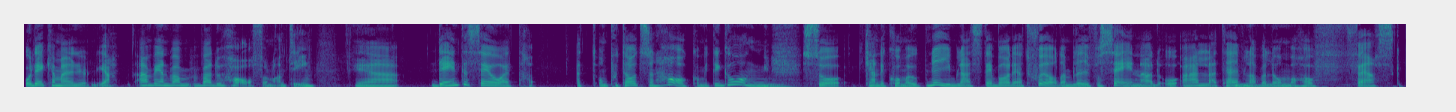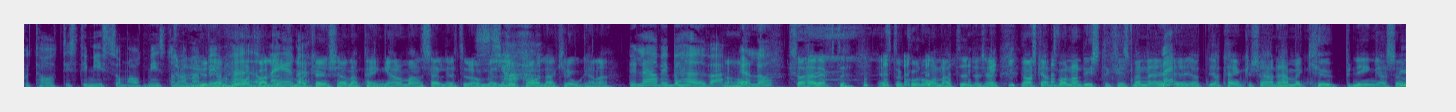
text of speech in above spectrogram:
och det kan man ja, använda vad, vad du har för någonting. Eh, det är inte så att, att om potatisen har kommit igång så kan det komma upp ny blast. Det är bara det att skörden blir försenad och alla tävlar väl om att ha färsk potatis till midsommar, åtminstone Ja, när det är ju man bor här nere. Man kan ju tjäna pengar om man säljer till de Ja. lokala krogarna. Det lär vi behöva, Jaha. eller? Så här efter, efter coronatider. Jag ska inte vara någon dysterkvist men eh, Nej. jag, jag tänker så här det här med kupning. Alltså, Vad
